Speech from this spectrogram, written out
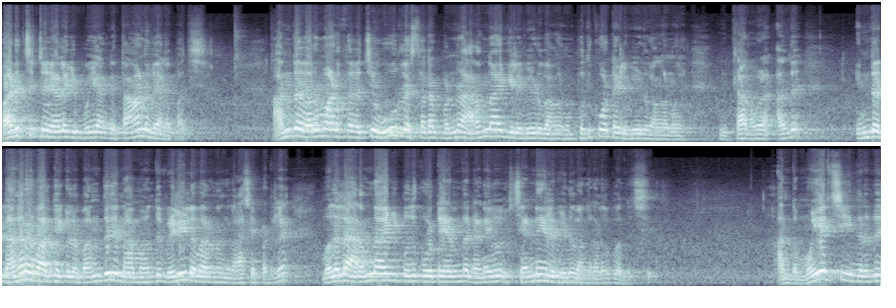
படிச்சுட்டு வேலைக்கு போய் அங்கே தானும் வேலை பார்த்துச்சு. அந்த வருமானத்தை வச்சு ஊரில் செட்டப் பண்ணு அறந்தாங்கியில் வீடு வாங்கணும் புதுக்கோட்டையில் வீடு வாங்கணும். அது இந்த நகர வாழ்க்கைக்குள்ளே வந்து நாம் வந்து வெளியில் வரணுங்கிற ஆசைப்படல. முதல்ல அறந்தாங்கி புதுக்கோட்டை இருந்த நினைவு சென்னையில் வீடு வாங்குற அளவுக்கு வந்துச்சு. அந்த முயற்சிங்கிறது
